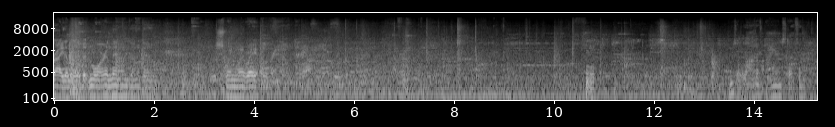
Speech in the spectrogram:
right a little bit more and then I'm gonna go swing my way around. Hmm. There's a lot of iron stuff in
